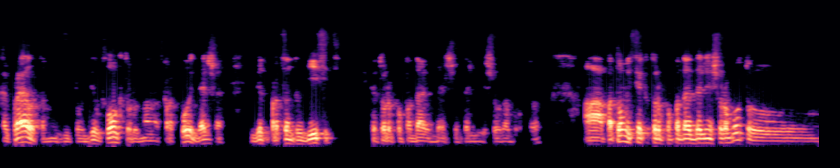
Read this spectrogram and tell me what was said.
Как правило, там из deal flow, который на нас проходит, дальше где-то процентов 10 которые попадают дальше в дальнейшую работу. А потом из тех, которые попадают в дальнейшую работу,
